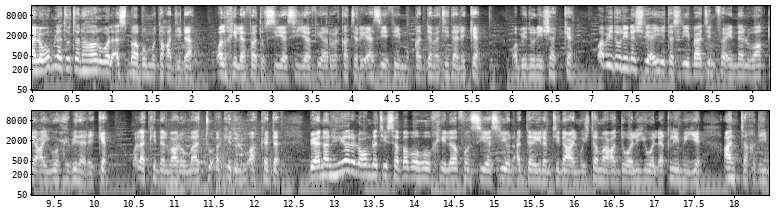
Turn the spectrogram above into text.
العملة تنهار والأسباب متعددة والخلافات السياسية في أروقة الرئاسة في مقدمة ذلك. وبدون شك وبدون نشر أي تسريبات فإن الواقع يوحي بذلك. ولكن المعلومات تؤكد المؤكد بأن انهيار العملة سببه خلاف سياسي أدى إلى امتناع المجتمع الدولي والإقليمي عن تقديم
